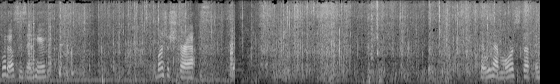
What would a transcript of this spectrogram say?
What else is in here? A bunch of straps. Okay, we have more stuff in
